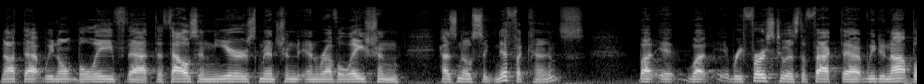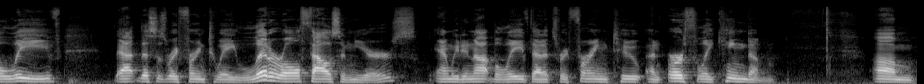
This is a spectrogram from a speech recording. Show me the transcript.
Not that we don't believe that the thousand years mentioned in Revelation has no significance, but it, what it refers to is the fact that we do not believe that this is referring to a literal thousand years, and we do not believe that it's referring to an earthly kingdom. Um,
